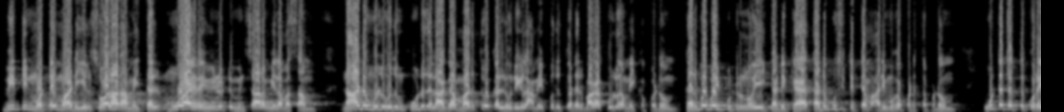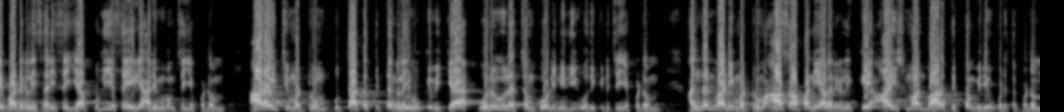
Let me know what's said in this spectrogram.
வீட்டின் மொட்டை மாடியில் சோலார் அமைத்தல் மூவாயிரம் யூனிட் மின்சாரம் இலவசம். நாடு முழுவதும் கூடுதலாக மருத்துவ கல்லூரிகள் அமைப்பது தொடர்பாக குழு அமைக்கப்படும். கர்ப்பப்பை புற்றுநோயை தடுக்க தடுப்பூசி திட்டம் அறிமுகப்படுத்தப்படும். ஊட்டச்சத்து குறைபாடுகளை சரி செய்ய புதிய செயலி அறிமுகம் செய்யப்படும். ஆராய்ச்சி மற்றும் புத்தாக்க திட்டங்களை ஊக்குவிக்க ஒரு லட்சம் கோடி நிதி ஒதுக்கீடு செய்யப்படும். அங்கன்வாடி மற்றும் ஆசா பணியாளர்களுக்கு ஆயுஷ்மான் பாரத் திட்டம் விரிவுபடுத்தப்படும்.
